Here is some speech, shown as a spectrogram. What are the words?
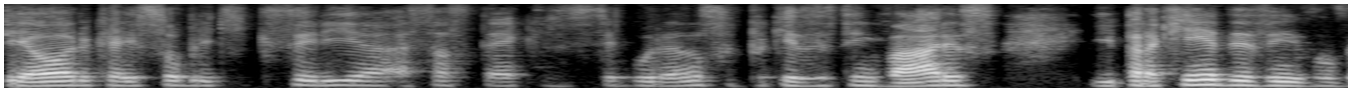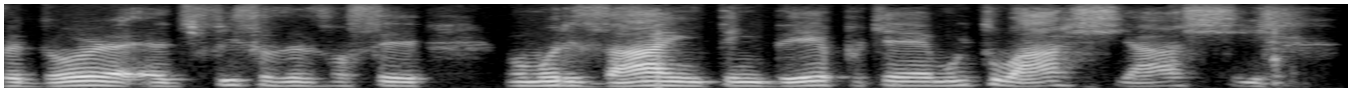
teórico aí sobre o que, que seria essas técnicas de segurança, porque existem várias, e para quem é desenvolvedor, é difícil às vezes você memorizar, entender, porque é muito ache, ache.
